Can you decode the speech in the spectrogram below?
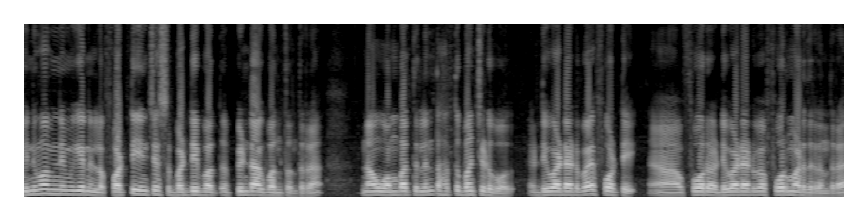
ಮಿನಿಮಮ್ ನಿಮಗೇನಿಲ್ಲ ಫಾರ್ಟಿ ಇಂಚಸ್ ಬಡ್ಡಿ ಬತ್ ಪಿಂಡಾಗಿ ಬಂತಂದ್ರೆ ನಾವು ಒಂಬತ್ತರಿಂದ ಹತ್ತು ಬಂಚ್ ಇಡ್ಬೋದು. Divided by forty four divided by four ಮಾಡಿದ್ರಂದ್ರೆ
